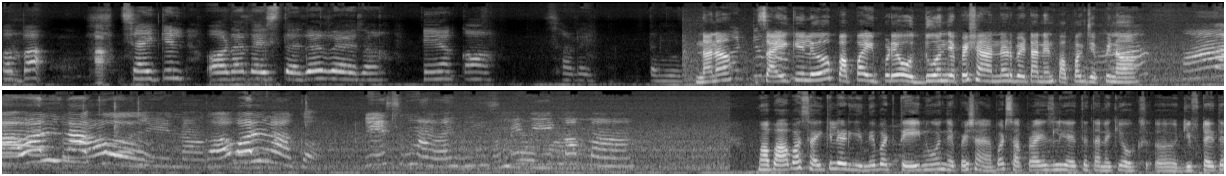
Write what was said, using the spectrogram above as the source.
పాప ఆ సైకిల్ ఆర్డర్ చేస్తారా లేదా ఏ అక్క సరే తమ్ముడు నానా సైకిల్ పప్ప ఇప్పుడే వద్దు అని చెప్పేసి అన్నాడు బేటా నేను పప్పకి చెప్పినా? మా పాప సైకిల్ అడిగింది బట్ తేను అని చెప్పేసి బట్ సర్ప్రైజ్లీ అయితే తనకి ఒక గిఫ్ట్ అయితే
